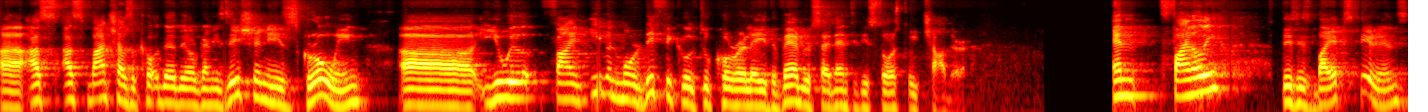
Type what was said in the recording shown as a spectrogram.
uh, as as much as the, the organization is growing uh, you will find even more difficult to correlate the various identity stores to each other. And finally this is by experience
